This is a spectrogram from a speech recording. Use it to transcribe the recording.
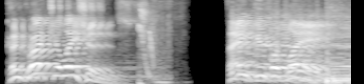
Congratulations! Thank you for playing.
